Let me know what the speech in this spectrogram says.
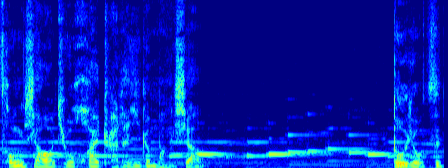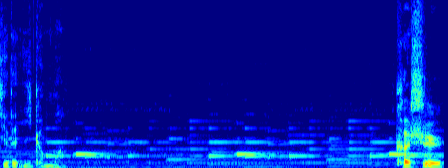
从小就怀揣了一个梦想，都有自己的一个梦。可是，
